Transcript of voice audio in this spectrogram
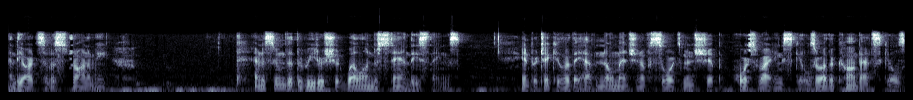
and the arts of astronomy, and assume that the reader should well understand these things. In particular, they have no mention of swordsmanship, horse riding skills, or other combat skills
